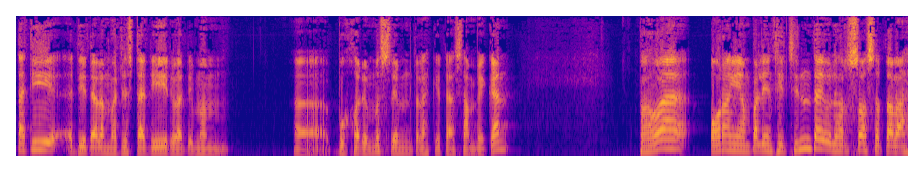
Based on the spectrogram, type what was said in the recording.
tadi di dalam hadis tadi riwayat Imam uh, Bukhari Muslim telah kita sampaikan bahwa orang yang paling dicintai oleh Rasulullah setelah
